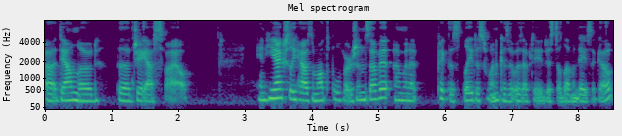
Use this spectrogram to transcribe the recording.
uh, download the JS file. And he actually has multiple versions of it. I'm going to pick this latest one because it was updated just 11 days ago.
